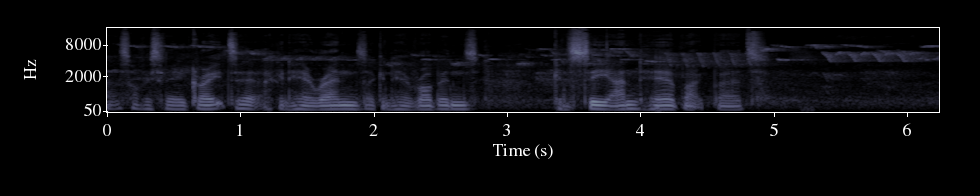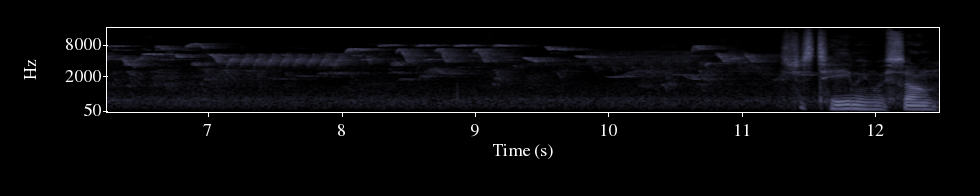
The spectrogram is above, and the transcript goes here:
That's obviously a great. I can hear wrens. I can hear robins can see and hear blackbirds. It's just teeming with song.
